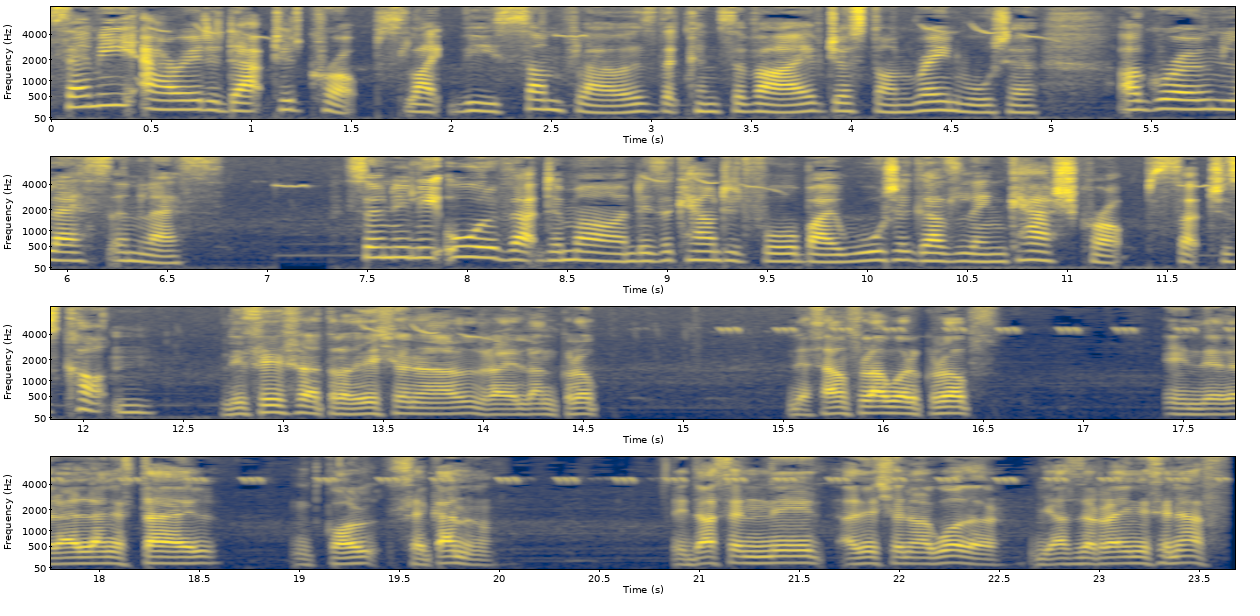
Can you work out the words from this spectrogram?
Semi arid adapted crops like these sunflowers that can survive just on rainwater are grown less and less. So nearly all of that demand is accounted for by water guzzling cash crops such as cotton. This is a traditional dryland crop. The sunflower crops in the dryland style called secano. It doesn't need additional water, just the rain is enough.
